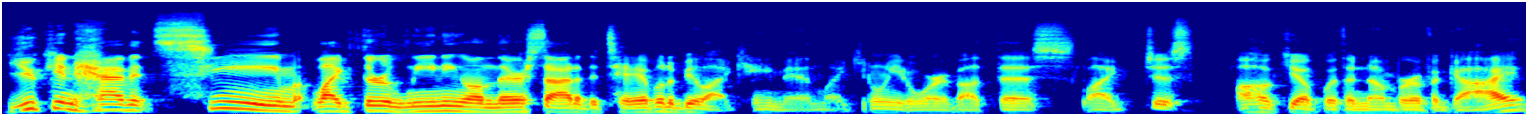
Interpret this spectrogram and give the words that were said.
You can have it seem like they're leaning on their side of the table to be like, hey man, like you don't need to worry about this. Like just I'll hook you up with a number of a guy.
